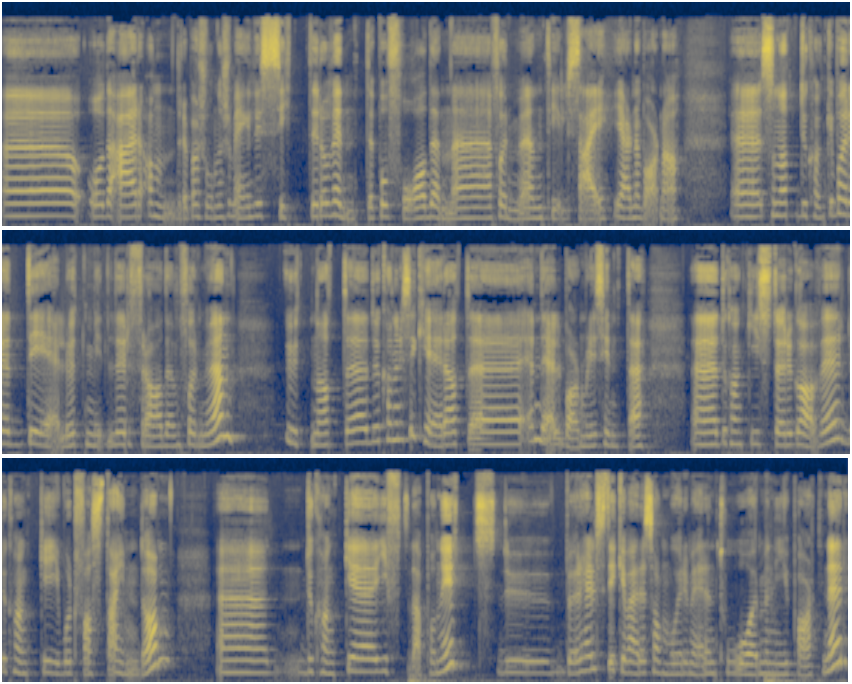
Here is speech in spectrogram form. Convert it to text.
Og det er andre personer som egentlig sitter og venter på å få denne formuen til seg, gjerne barna. sånn at du kan ikke bare dele ut midler fra den formuen uten at du kan risikere at en del barn blir sinte. du kan ikke gi større gaver, du kan ikke gi bort fast eiendom. Eh, du kan ikke gifte deg på nytt. Du bør helst ikke være samboer i mer enn to år med ny partner.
